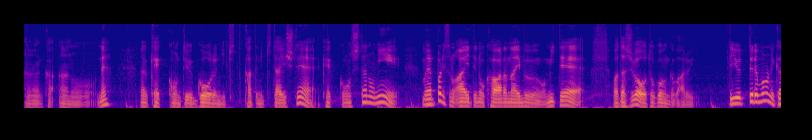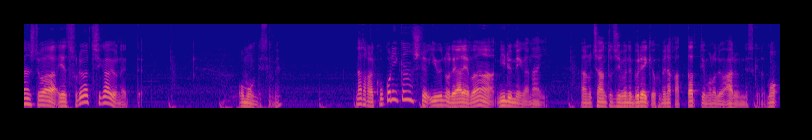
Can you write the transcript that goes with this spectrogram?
うん、かあのねなんか結婚というゴールに勝手に期待して結婚したのに、まあ、やっぱりその相手の変わらない部分を見て私は男運が悪いって言ってるものに関してはいやそれは違うよねって思うんですよね。だからここに関して言うのであれば見る目がないあのちゃんと自分でブレーキを踏めなかったっていうものではあるんですけども。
